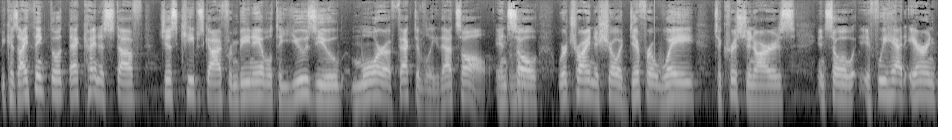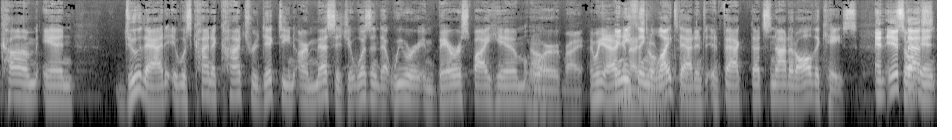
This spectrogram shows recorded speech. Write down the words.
because I think that, that kind of stuff just keeps God from being able to use you more effectively. That's all. And mm-hmm. so we're trying to show a different way to Christian artists. And so if we had Aaron come and do that, it was kind of contradicting our message. It wasn't that we were embarrassed by him no, or right. and we anything like that. In, in, fact, that's not at all the case. And if so, that's and,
